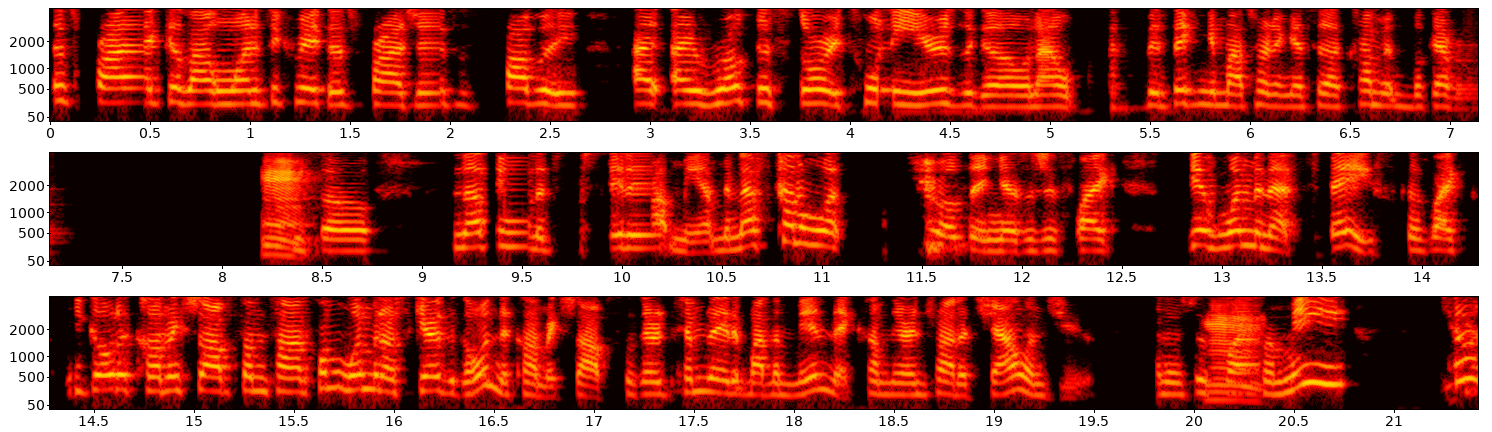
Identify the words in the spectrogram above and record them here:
this project because I wanted to create this project. This is probably I, I wrote this story 20 years ago, and I, I've been thinking about turning it into a comic book ever. Hmm. And so nothing to say about me. I mean, that's kind of what hero thing is. It's just like give women that space because like you go to comic shops sometimes. Some women are scared to go into comic shops because they're intimidated by the men that come there and try to challenge you. And it's just Mm. like for me, you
